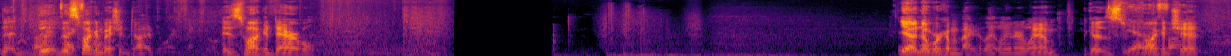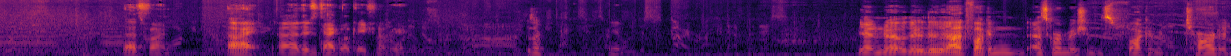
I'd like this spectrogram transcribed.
Th- th- Alright, this fucking mission type Your sexual is fucking terrible. Yeah, no, we're coming back to that later, Lamb, because Yeah, fucking shit. That's fine. Oh, hey, uh, there's a tag location over here. Is there? Yep. Yeah, no, they're, they're, that fucking escort mission's fucking retarded.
